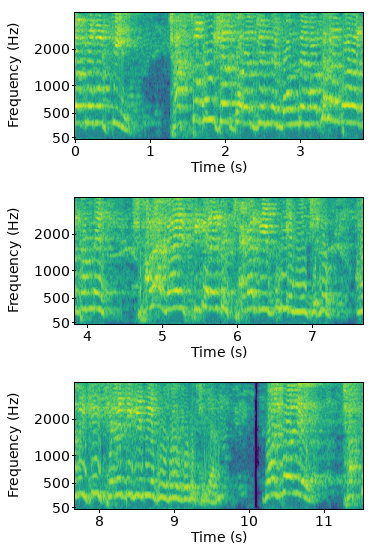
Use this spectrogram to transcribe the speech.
চক্রবর্তী ছাত্র পরিষদ করার জন্য বন্দে মাতারাম করার জন্য সারা গায়ে সিগারেটের ছাকা দিয়ে পুড়িয়ে দিয়েছিল। আমি সেই ছেলেটিকে দিয়ে প্রচার করেছিলাম বজবজে ছাত্র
